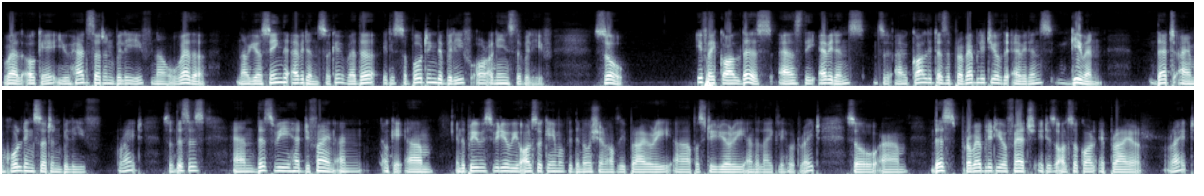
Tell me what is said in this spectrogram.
well okay you had certain belief now whether now you're seeing the evidence okay whether it is supporting the belief or against the belief. So if I call this as the evidence so I call it as a probability of the evidence given that I am holding certain belief right? So this is and this we had defined and okay um in the previous video we also came up with the notion of the priori uh, posteriori and the likelihood right? So um, this probability of h it is also called a prior right?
